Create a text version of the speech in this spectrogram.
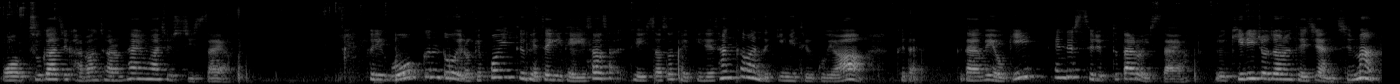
뭐 두 가지 가방처럼 사용하실 수 있어요. 그리고 끈도 이렇게 포인트 배색이 돼, 있어, 돼 있어서 되게 굉장히 상큼한 느낌이 들고요. 그다, 그 다음에 여기 핸드 스트립도 따로 있어요. 그리고 길이 조절은 되지 않지만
